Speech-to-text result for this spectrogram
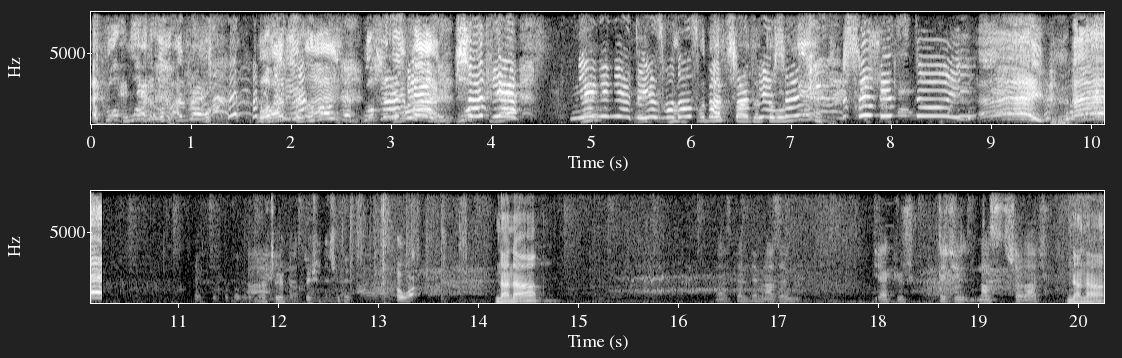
Ej, łowię rybę! Łowię rybę! Łowię rybę! Szefie! Nie, nie, nie, to jest wodospad, szefie, szefie, szefie, stój! Ej! No, no. Następnym razem, jak już chcecie nas strzelać, No, no.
